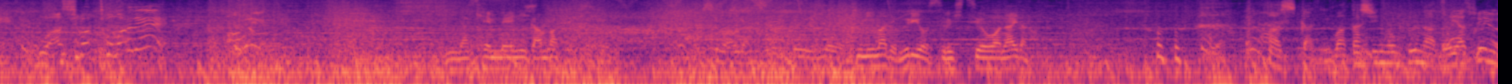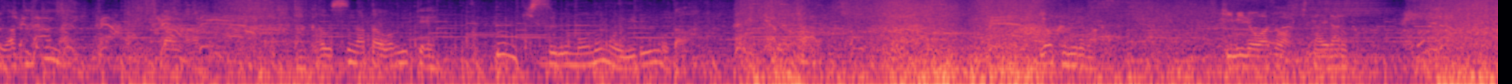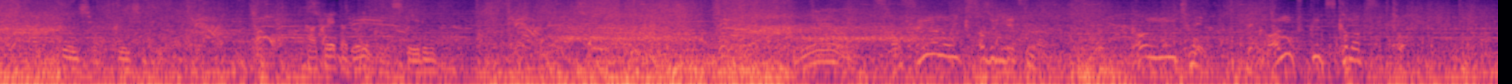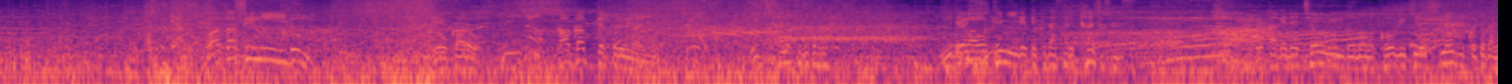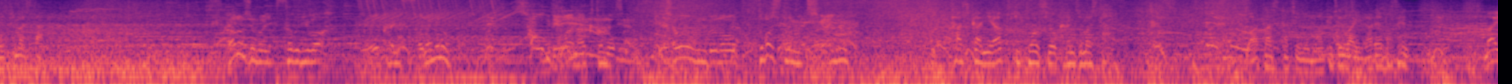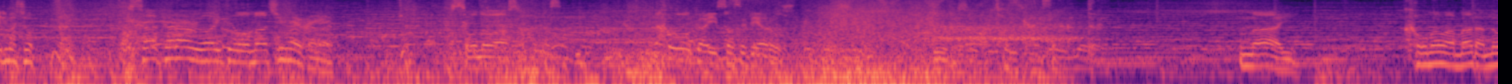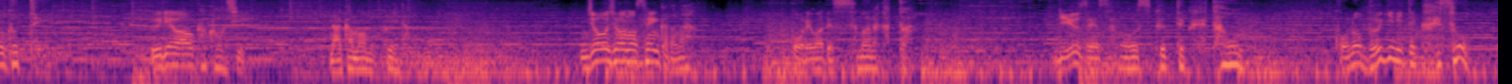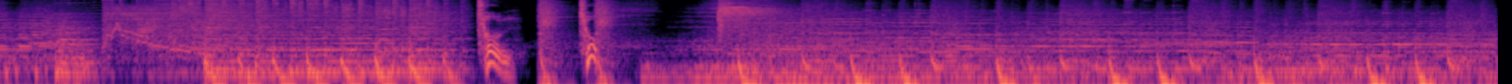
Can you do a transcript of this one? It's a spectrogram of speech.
わしは止まるね皆懸命に頑張って君まで無理をする必要はないだろう。確かに私の部など役には立たない。だが戦う姿を見て奮起する者もいるのだ。よく見れば君の技は鍛えられた。君主は君主で隠れた努力をしているんだなさすがの戦ぶりです。が関雲長感服つかまつった私に挑む。よかろう。かかってくるがいい金継ぎ殿腕輪を手に入れてくださり感謝しますおかげで趙雲殿の攻撃をしのぐことができました彼女の戦ぶりは豪快そのもの。腕はなくとも趙雲殿を吹っ飛ばしたに違いない。確かに熱き闘志を感じました。私たちも負けてはいられません。参りましょう。逆らう相手を間違えたねその浅はかさ。後悔させてやろう。取り返せなかったか。まあいい。駒はまだ残っている腕輪を確保し仲間も増えた。上々の戦果だな。これまですまなかった。龍禅様を救ってくれた恩。この武技にて返そう。趙雲趙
